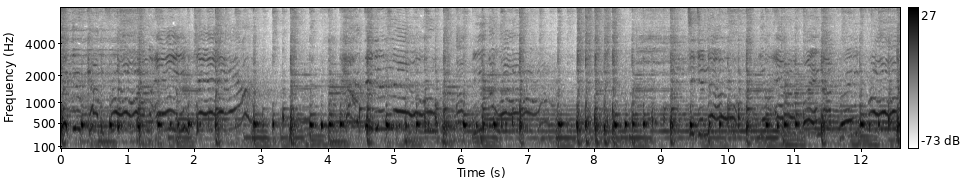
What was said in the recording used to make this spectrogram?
Did you come from, angel? How did you know I'd be the one? Did you know you're everything I Yeah.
